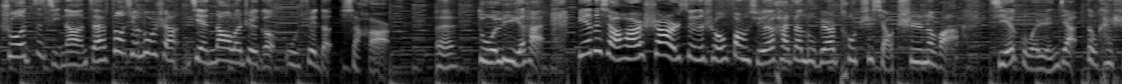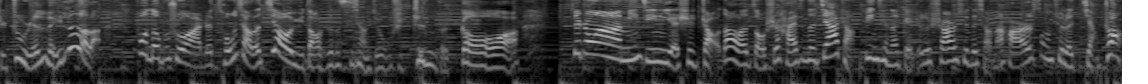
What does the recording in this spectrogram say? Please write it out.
说自己呢在放学路上捡到了这个五岁的小孩儿。哎，多厉害！别的小孩十二岁的时候放学还在路边偷吃小吃呢吧？结果人家都开始助人为乐了。不得不说啊，这从小的教育导致的思想觉悟是真的高啊。最终啊，民警也是找到了走失孩子的家长，并且呢，给这个十二岁的小男孩送去了奖状。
